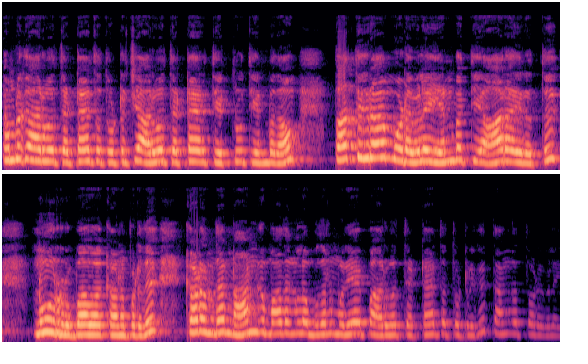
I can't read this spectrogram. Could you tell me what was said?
நம்மளுக்கு அறுபத்தெட்டாயிரத்தை தொட்டுச்சு அறுபத்தெட்டாயிரத்தி எட்நூற்றி எண்பதாம் பத்து கிராமோட விலை எண்பத்தி ஆறாயிரத்து நூறு ரூபாவாக காணப்படுது. கடந்த நான்கு மாதங்களில் முதன்முறையாக இப்போ அறுபத்தெட்டாயிரத்தை தொற்றுக்கு தங்கத்தோட விலை.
